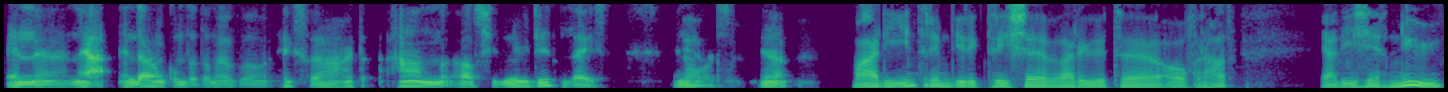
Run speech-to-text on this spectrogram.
En, uh, nou ja, en daarom komt dat dan ook wel extra hard aan als je nu dit leest en ja. hoort. Ja. Maar die interim-directrice waar u het uh, over had, ja, die zegt nu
